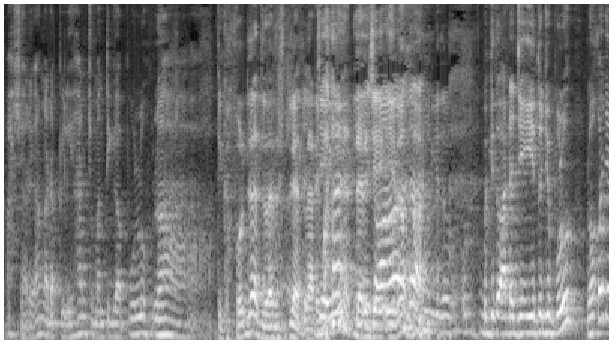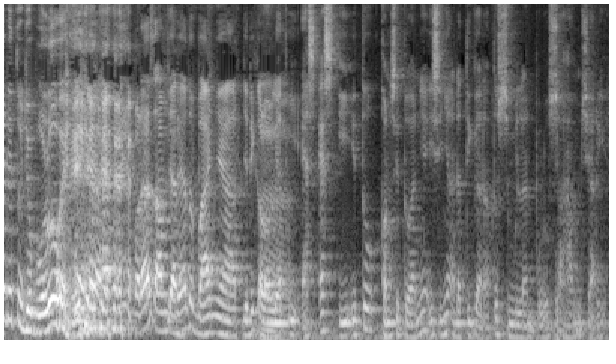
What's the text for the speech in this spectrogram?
ah syariah nggak ada pilihan cuma 30 lah. 30 dilihat dilihat dilihat dari mana? Dari JI kan, gitu. Begitu ada JI 70, lo kok jadi 70 Iya. Padahal saham syariah tuh banyak. Jadi Hmm. kalau lihat ISSI itu konstituennya isinya ada 390 saham syariah.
